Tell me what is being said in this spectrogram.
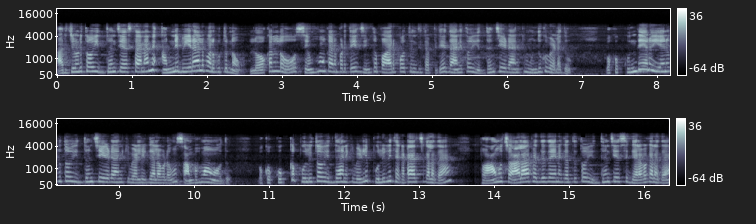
అర్జునుడితో యుద్ధం చేస్తానని అన్ని బీరాలు పలుకుతున్నావు. లోకంలో సింహం కనపడితే జింక పారిపోతుంది తప్పితే దానితో యుద్ధం చేయడానికి ముందుకు వెళ్ళదు. ఒక కుందేలు ఏనుగుతో యుద్ధం చేయడానికి వెళ్ళి గెలవడం సంభవం అవదు. ఒక కుక్క పులితో యుద్ధానికి వెళ్ళి పులిని తెగటార్చగలదా? పాము చాలా పెద్దదైన గద్దతో యుద్ధం చేసి గెలవగలదా?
